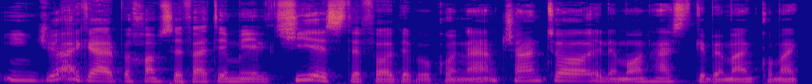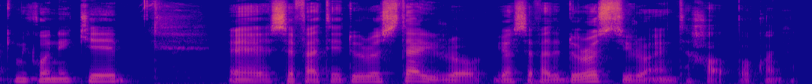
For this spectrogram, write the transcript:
اینجا اگر بخوام صفت ملکی استفاده بکنم چند تا المان هست که به من کمک می‌کنه که صفت درستری رو یا صفت درستی رو انتخاب بکنم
